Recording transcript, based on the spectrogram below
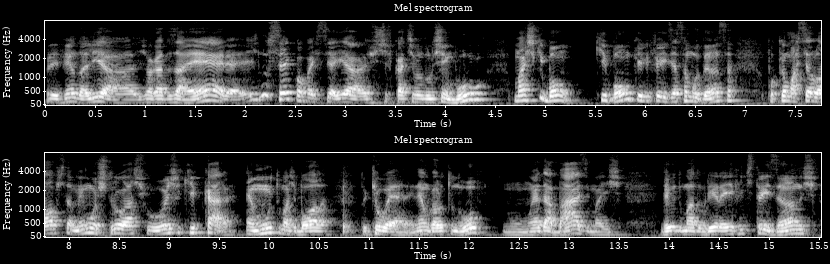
prevendo ali as jogadas aéreas. Não sei qual vai ser aí a justificativa do Luxemburgo, mas que bom, que bom que ele fez essa mudança, porque o Marcelo Alves também mostrou, acho hoje, que, cara, é muito mais bola do que o Erlen, né? Um garoto novo, não é da base, mas veio do Madureira aí, 23 anos.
